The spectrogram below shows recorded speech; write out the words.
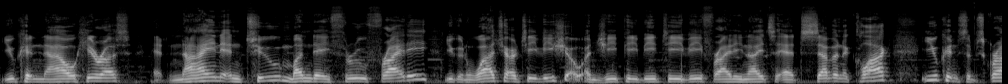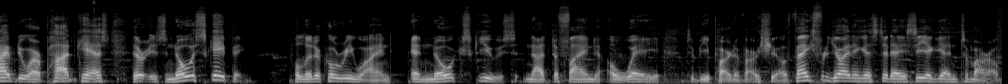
you can now hear us at 9 and 2 Monday through Friday. You can watch our TV show on GPB TV Friday nights at 7 o'clock. You can subscribe to our podcast. There is no escaping Political Rewind and no excuse not to find a way to be part of our show. Thanks for joining us today. See you again tomorrow.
